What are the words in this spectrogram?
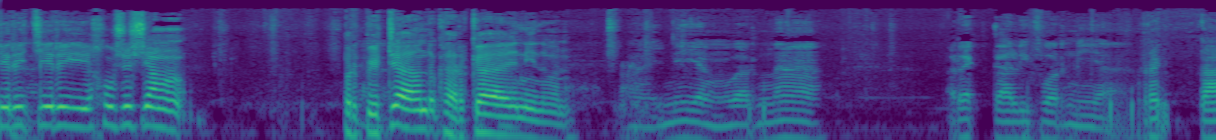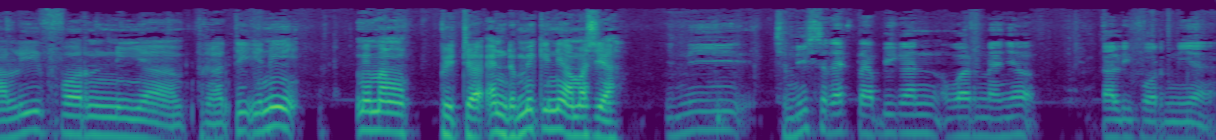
ciri-ciri khusus yang berbeda untuk harga ini, teman. nah ini yang warna red California Rek California. Berarti ini memang beda endemik ini ya, Mas ya? ini jenis red tapi kan warnanya California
